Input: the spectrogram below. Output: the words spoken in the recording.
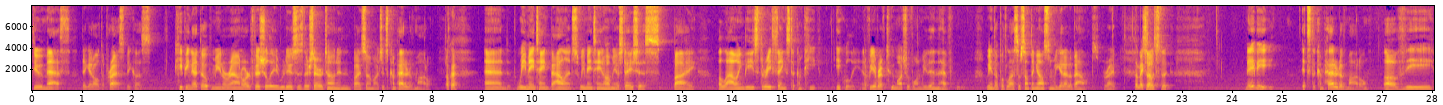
do meth, they get all depressed because keeping that dopamine around artificially reduces their serotonin by so much. It's a competitive model, okay and we maintain balance. We maintain homeostasis by allowing these three things to compete equally. And if we ever have too much of one, we then have we end up with less of something else, and we get out of balance. Right. That makes so sense. it's the maybe it's the competitive model of the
